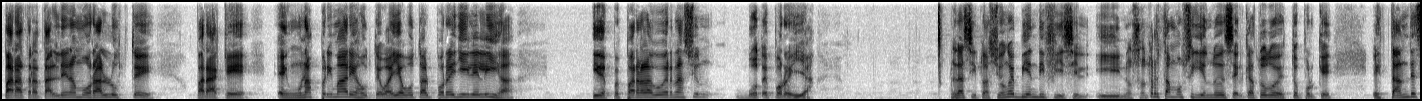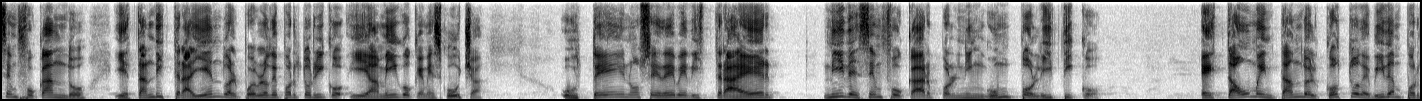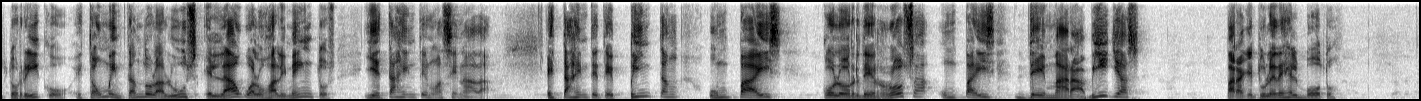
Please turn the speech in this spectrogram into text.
para tratar de enamorarlo a usted, para que en unas primarias usted vaya a votar por ella y le elija y después para la gobernación vote por ella. La situación es bien difícil y nosotros estamos siguiendo de cerca todo esto porque están desenfocando y están distrayendo al pueblo de Puerto Rico y amigo que me escucha. Usted no se debe distraer ni desenfocar por ningún político. Está aumentando el costo de vida en Puerto Rico, está aumentando la luz, el agua, los alimentos y esta gente no hace nada. Esta gente te pintan un país color de rosa, un país de maravillas para que tú le des el voto.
